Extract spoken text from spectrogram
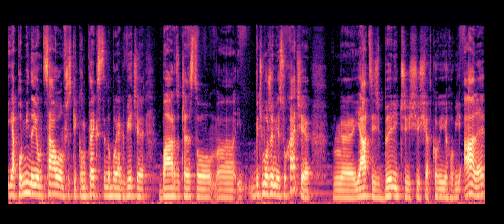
ja pominę ją całą, wszystkie konteksty, no bo jak wiecie, bardzo często, e, być może mnie słuchacie, jacyś byli, czy świadkowie Jehowi, ale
